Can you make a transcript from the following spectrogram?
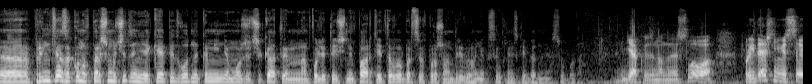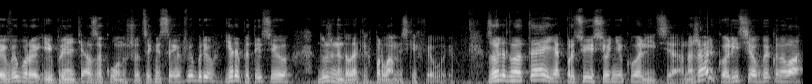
Е, Прийняття закону в першому читанні, яке підводне каміння може чекати на політичні партії та виборців. Прошу Андрій Вигонюк, Всеукраїнське об'єднання Свобода. Дякую за надане слово. Прийдешні місцеві вибори і прийняття закону щодо цих місцевих виборів є репетицією дуже недалеких парламентських виборів. З огляду на те, як працює сьогодні коаліція. На жаль, коаліція виконала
